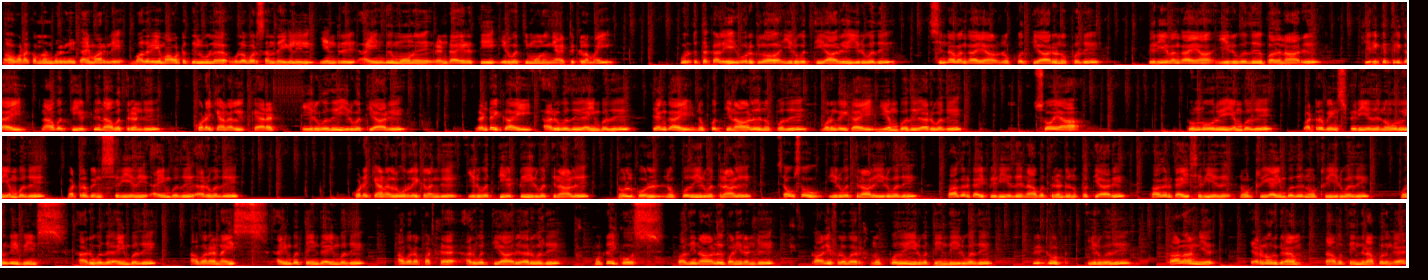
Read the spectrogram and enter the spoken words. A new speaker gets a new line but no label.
ஆ, வணக்கம் நண்பர்களே தாய்மார்களே. மதுரை மாவட்டத்தில் உள்ள உழவர் சந்தைகளில் இன்று ஐந்து மூணு ரெண்டாயிரத்தி இருபத்தி மூணு ஞாயிற்றுக்கிழமை உருட்டு தக்காளி ஒரு கிலோ இருபத்தி ஆறு இருபது சின்ன வெங்காயம் முப்பத்தி ஆறு முப்பது பெரிய வெங்காயம் இருபது பதினாறு கீரி கத்திரிக்காய் நாற்பத்தி எட்டு நாற்பத்தி ரெண்டு கொடைக்கானல் கேரட் இருபது இருபத்தி ஆறு வெண்டைக்காய் அறுபது ஐம்பது தேங்காய் முப்பத்தி நாலு முப்பது முருங்கைக்காய் எண்பது அறுபது சோயா தொண்ணூறு எண்பது பட்டர் பீன்ஸ் பெரியது நூறு எண்பது பட்டர் பீன்ஸ் சிறியது ஐம்பது அறுபது கொடைக்கானல் உருளைக்கிழங்கு இருபத்தி எட்டு இருபத்தி நாலு நூல்கோல் முப்பது இருபத்தி நாலு சவ் சவ் இருபத்தி நாலு இருபது பாகற்காய் பெரியது நாற்பத்தி ரெண்டு முப்பத்தி ஆறு பாகற்காய் சிறியது நூற்றி ஐம்பது நூற்றி இருபது முருங்கை பீன்ஸ் அறுபது ஐம்பது. அவரை நைஸ் ஐம்பத்தைந்து ஐம்பது. அவரை பட்டை அறுபத்தி ஆறு அறுபது. முட்டைக்கோஸ் பதினாலு பனிரெண்டு. காலிஃப்ளவர் முப்பது இருபத்தைந்து இருபது. பீட்ரூட் இருபது. காளான் இரநூறு கிராம் நாற்பத்தைந்து நாற்பதுங்க.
